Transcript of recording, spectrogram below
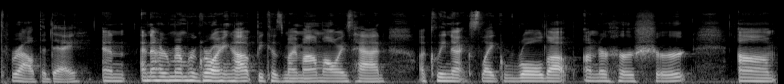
throughout the day. And and I remember growing up because my mom always had a Kleenex like rolled up under her shirt, um,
